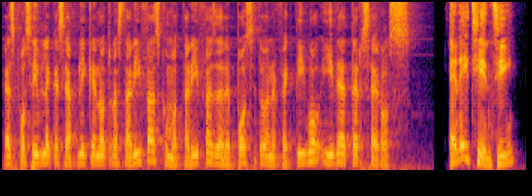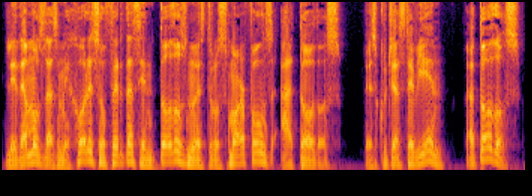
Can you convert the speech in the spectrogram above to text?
Es posible que se apliquen otras tarifas como tarifas de depósito en efectivo y de terceros. En ATT le damos las mejores ofertas en todos nuestros smartphones a todos. ¿Escuchaste bien? A todos.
